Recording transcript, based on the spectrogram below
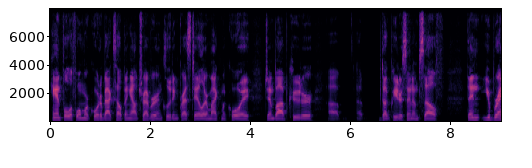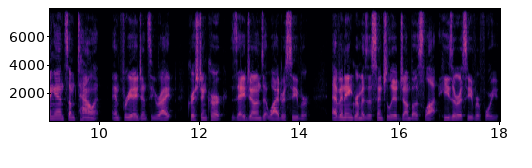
Handful of former quarterbacks helping out Trevor, including Press Taylor, Mike McCoy, Jim Bob Cooter, uh, uh, Doug Pederson himself. Then you bring in some talent and free agency, right? Christian Kirk, Zay Jones at wide receiver, Evan Engram is essentially a jumbo slot. He's a receiver for you.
